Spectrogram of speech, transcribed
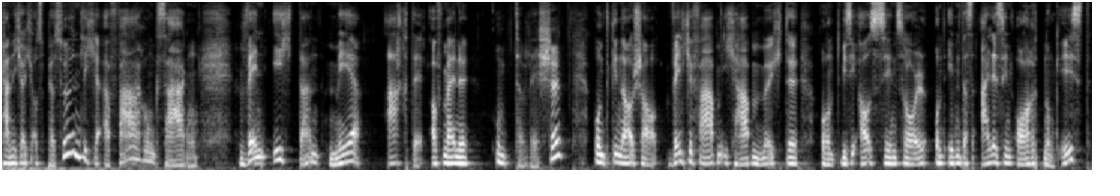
kann ich euch aus persönlicher Erfahrung sagen, wenn ich dann mehr achte auf meine Unterwäsche und genau schaue, welche Farben ich haben möchte und wie sie aussehen soll und eben, dass alles in Ordnung ist.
